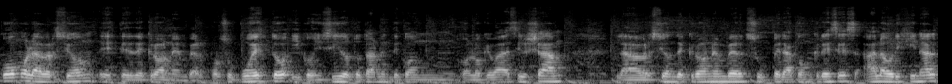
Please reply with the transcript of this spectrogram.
como la versión este, de Cronenberg, por supuesto, y coincido totalmente con, con lo que va a decir Jan. La versión de Cronenberg supera con creces a la original,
